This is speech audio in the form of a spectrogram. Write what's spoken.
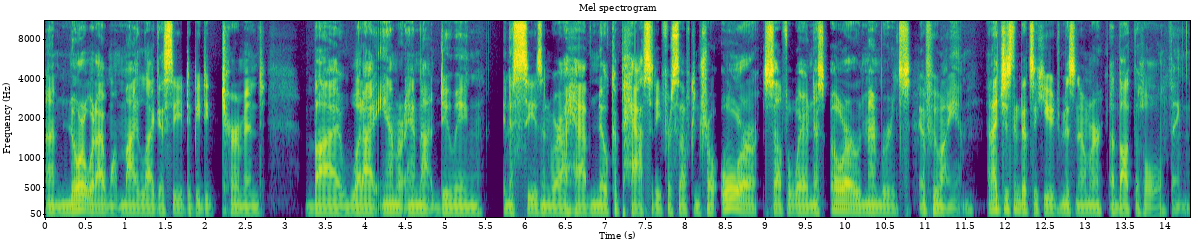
um, nor would I want my legacy to be determined by what I am or am not doing in a season where I have no capacity for self control or self awareness or remembrance of who I am. And I just think that's a huge misnomer about the whole thing.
